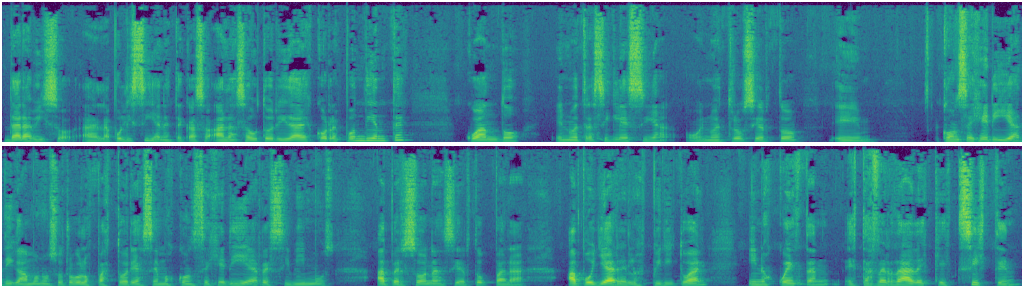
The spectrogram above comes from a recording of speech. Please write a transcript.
dar aviso a la policía, en este caso a las autoridades correspondientes, cuando en nuestras iglesias o en nuestro cierto eh, consejería, digamos, nosotros los pastores hacemos consejería, recibimos a personas, ¿cierto?, para apoyar en lo espiritual y nos cuentan estas verdades que existen,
